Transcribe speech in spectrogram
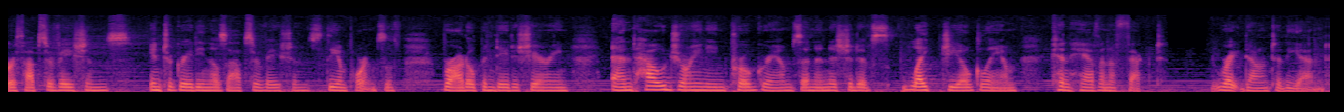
Earth observations, integrating those observations, the importance of broad open data sharing, and how joining programs and initiatives like GeoGLAM can have an effect right down to the end.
